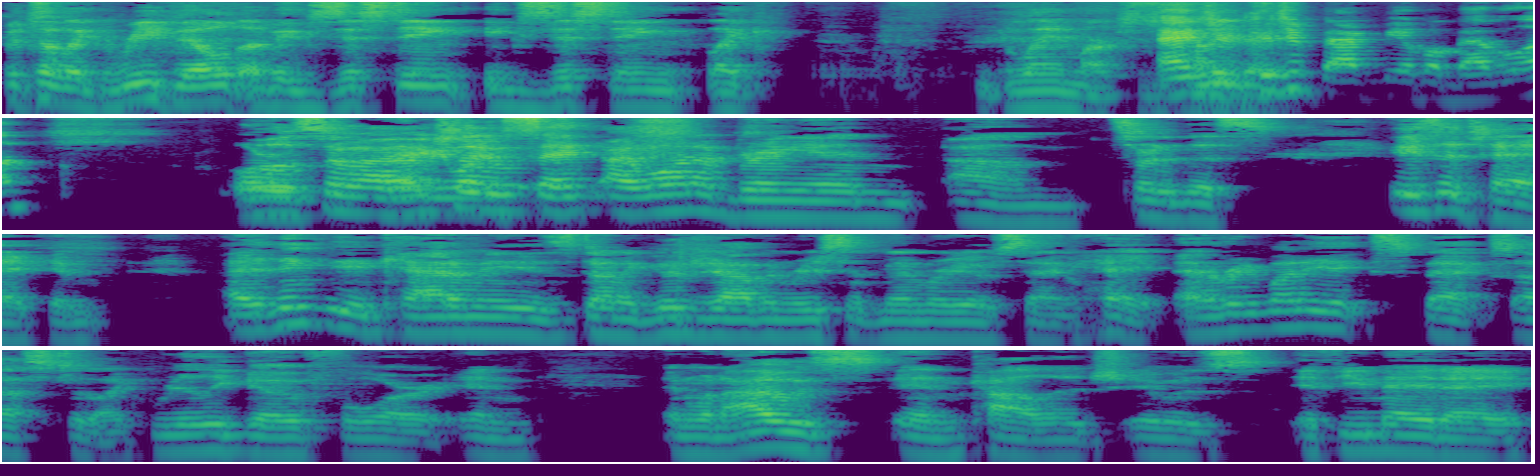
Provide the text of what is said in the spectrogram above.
but to like rebuild of existing existing like landmarks. is Andrew, could you back me up on Babylon? well, so I whatever you want actually to say. I want to bring in um, sort of this. It's a take, and I think the Academy has done a good job in recent memory of saying, "Hey, everybody expects us to like really go for." And and when I was in college, it was if you made a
